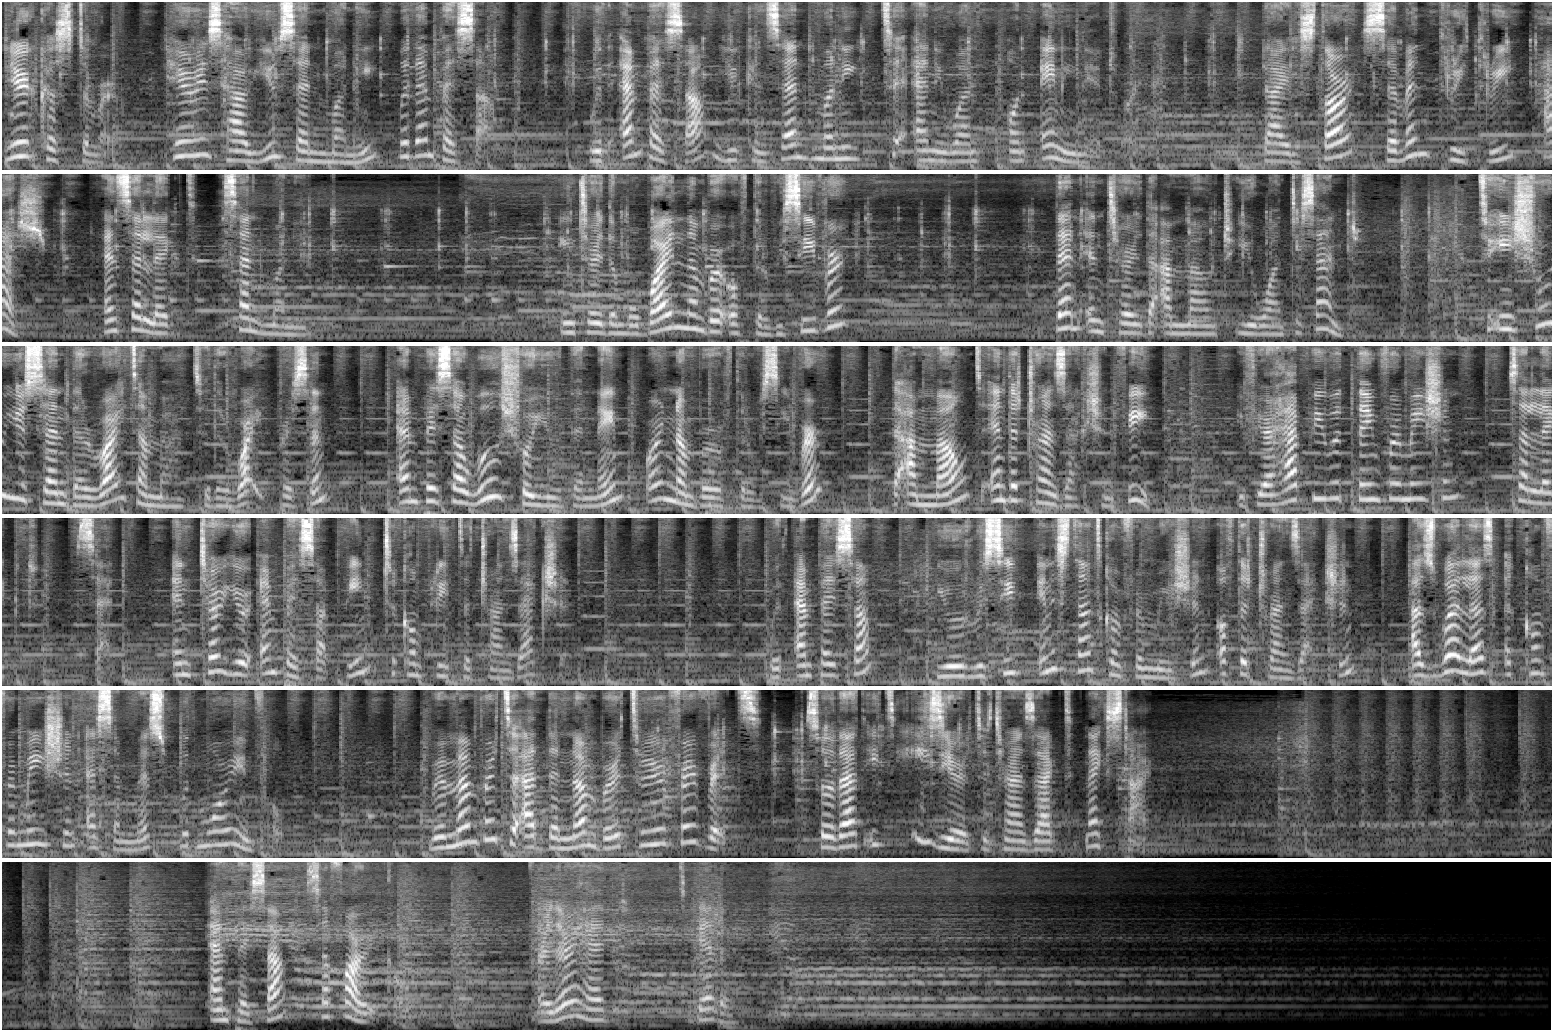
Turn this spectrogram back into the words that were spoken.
Dear customer, here is how you send money with M-Pesa. With M-Pesa, you can send money to anyone on any network. Dial star 733 hash and select Send Money. Enter the mobile number of the receiver, then enter the amount you want to send. To ensure you send the right amount to the right person, M-Pesa will show you the name or number of the receiver, the amount and the transaction fee. If you're happy with the information, select Send. Enter your M-Pesa PIN to complete the transaction. With M-Pesa, you will receive instant confirmation of the transaction as well as a confirmation SMS with more info. Remember to add the number to your favorites so that it's easier to transact next time. M-Pesa Safaricom. Further ahead, together.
